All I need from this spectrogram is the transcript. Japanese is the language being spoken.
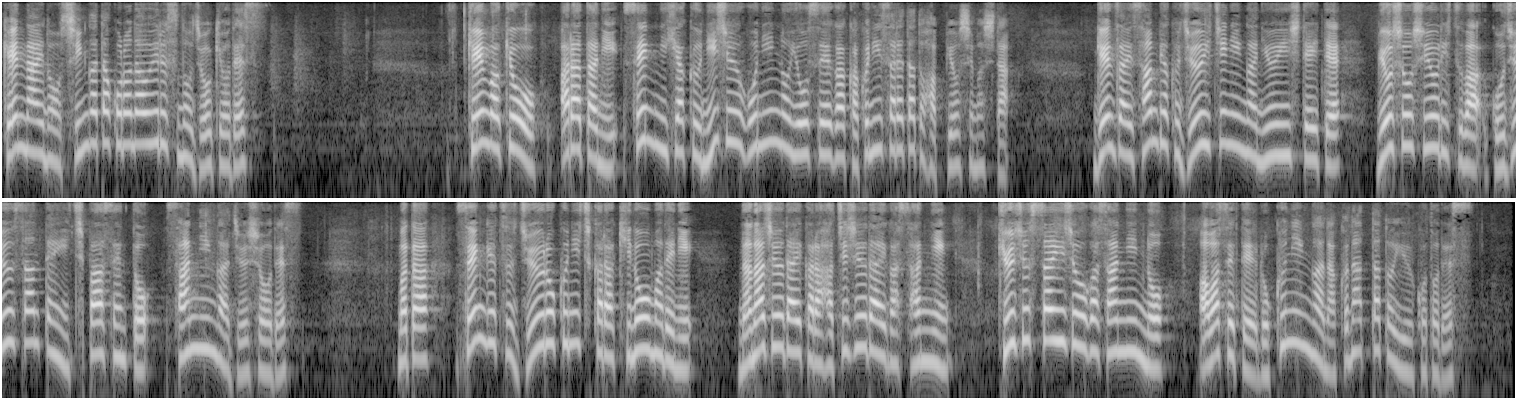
県内の新型コロナウイルスの状況です。県は今日新たに1225人の陽性が確認されたと発表しました。現在311人が入院していて病床使用率は 53.1%3 人が重症です。また先月16日から昨日までに70代から80代が3人90歳以上が3人の合わせて6人が亡くなったということです。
